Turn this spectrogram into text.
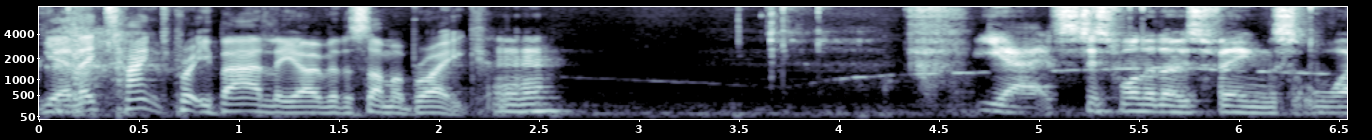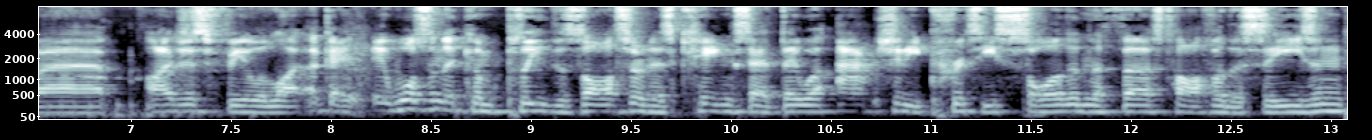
Yeah, they tanked pretty badly over the summer break. Mm-hmm. Yeah, it's just one of those things where I just feel like okay, it wasn't a complete disaster, and as King said, they were actually pretty solid in the first half of the season.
